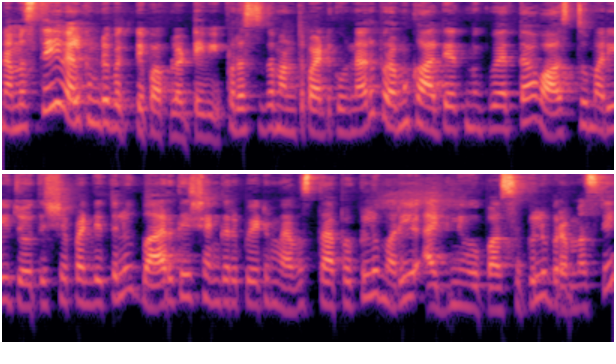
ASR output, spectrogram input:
నమస్తే welcome to Bhakti popular TV. ప్రస్తుతం మనతో పాటుకు ఉన్నారు ప్రముఖ ఆధ్యాత్మికవేత్త వాస్తు మరియు జ్యోతిష్య పండితులు భారతీయ శంకరపీఠం వ్యవస్థాపకులు మరియు అగ్ని ఉపాసకులు బ్రహ్మశ్రీ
